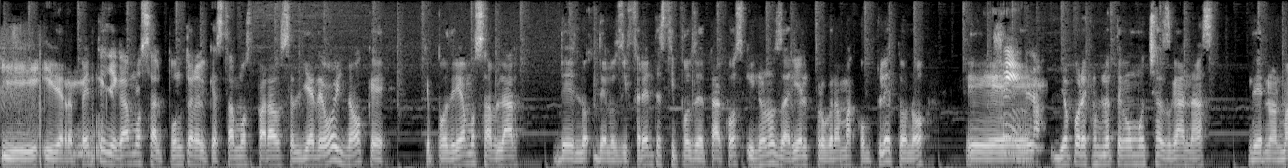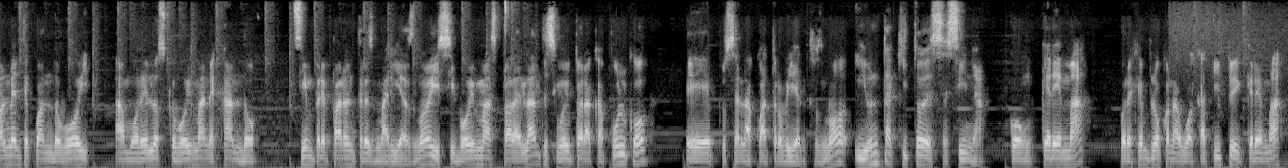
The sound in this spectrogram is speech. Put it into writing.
Y, y de repente llegamos al punto en el que estamos parados el día de hoy, ¿no? Que, que podríamos hablar de, lo, de, los diferentes tipos de tacos y no nos daría el programa completo, ¿no? Eh, sí, no. Yo, por ejemplo, tengo muchas ganas de normalmente cuando voy a Morelos que voy manejando, siempre paro en Tres Marías, ¿no? Y si voy más para adelante, si voy para Acapulco, eh, pues en la Cuatro Vientos, ¿no? Y un taquito de cecina con crema, por ejemplo, con aguacatito y crema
